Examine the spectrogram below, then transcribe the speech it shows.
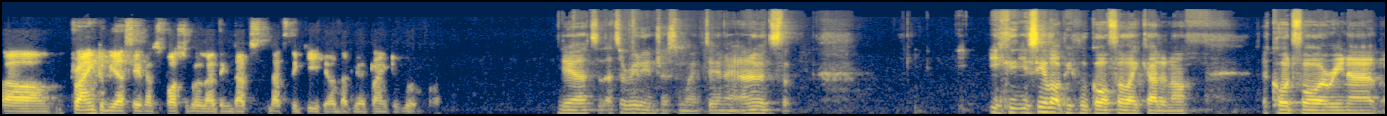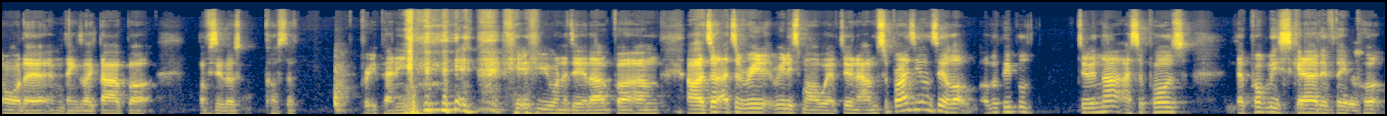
uh, trying to be as safe as possible i think that's that's the key here that we are trying to go for yeah, that's that's a really interesting way of doing it. I know it's you can, you see a lot of people go for like I don't know a Code4rena audit and things like that, but obviously those cost a pretty penny if, you, if you want to do that. But um, oh, it's a it's a really really smart way of doing it. I'm surprised you don't see a lot of other people doing that. I suppose they're probably scared if they put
